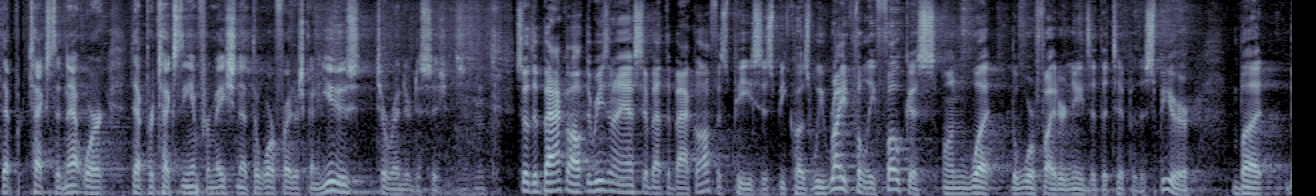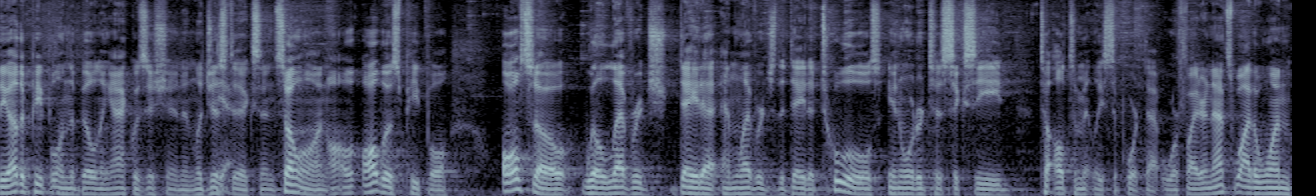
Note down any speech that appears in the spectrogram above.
that protects the network, that protects the information that the warfighter is going to use to render decisions. So the back off, the reason I asked about the back office piece is because we rightfully focus on what the warfighter needs at the tip of the spear, but the other people in the building, acquisition and logistics yeah. and so on, all, all those people also will leverage data and leverage the data tools in order to succeed to ultimately support that warfighter. And that's why the one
